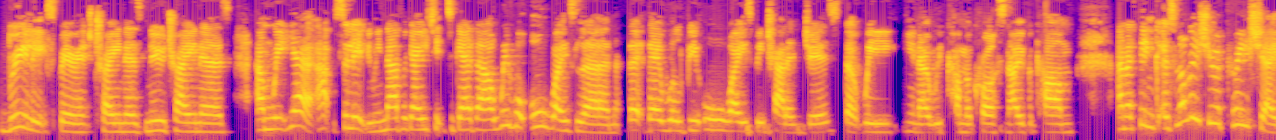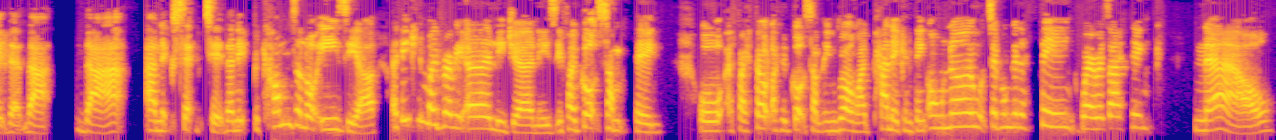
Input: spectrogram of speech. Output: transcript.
really experienced trainers, new trainers, and we, yeah, absolutely, we navigate it together. We will always learn that there will be always be challenges that we, you know, we come across and overcome. And I think as long as you appreciate that, that, that, and accept it, then it becomes a lot easier. I think in my very early journeys, if I got something or if I felt like I got something wrong, I'd panic and think, oh no, what's everyone going to think? Whereas I think now,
